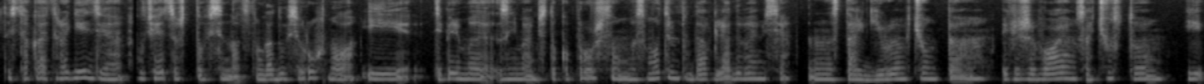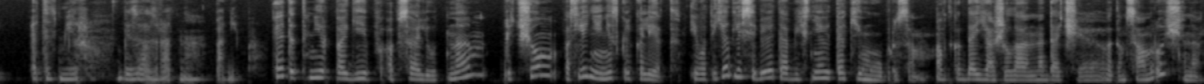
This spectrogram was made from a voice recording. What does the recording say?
То есть такая трагедия. Получается, что в семнадцатом году все рухнуло, и теперь мы занимаемся только прошлым, мы смотрим туда, вглядываемся, ностальгируем в чем то переживаем, сочувствуем. И этот мир безвозвратно погиб. Этот мир погиб абсолютно, причем последние несколько лет. И вот я для себя это объясняю таким образом. А вот когда я жила на даче в этом самом Рощино,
